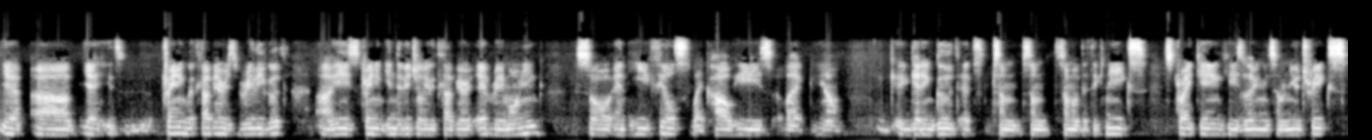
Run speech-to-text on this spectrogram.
Yeah, uh, yeah. It's training with Javier is really good. Uh, he's training individually with Javier every morning, so and he feels like how he's like you know g- getting good at some some some of the techniques, striking. He's learning some new tricks,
